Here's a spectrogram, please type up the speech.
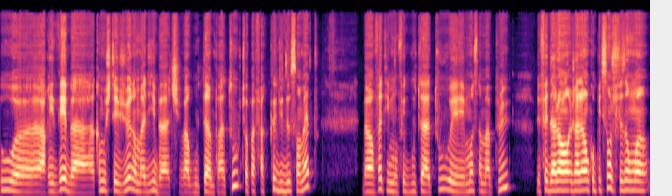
où euh, arrivé, bah, comme j'étais jeune, on m'a dit bah, tu vas goûter un peu à tout, tu vas pas faire que du 200 mètres. Bah, en fait, ils m'ont fait goûter à tout et moi, ça m'a plu. Le fait d'aller en compétition, je faisais au moins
